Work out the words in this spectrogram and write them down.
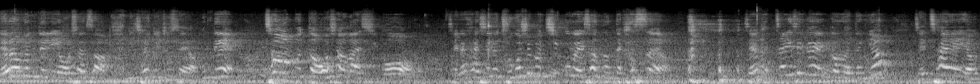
여러분들이 오셔서 많이 즐겨주세요. 근데 처음부터 오셔가지고 제가 사실은 주고 싶은 친구가 있었는데 갔어요. 제가 갑자기 생각한 거거든요. 제 차에 영,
